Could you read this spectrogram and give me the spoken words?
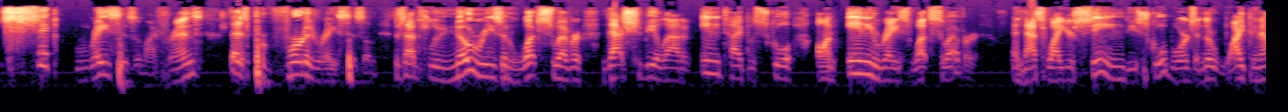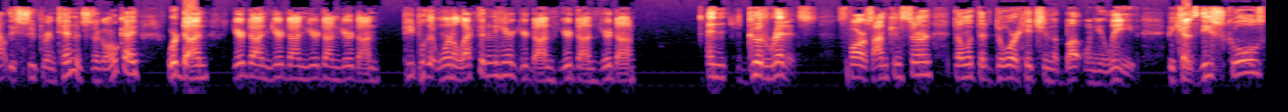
sick racism, my friends. That is perverted racism. There's absolutely no reason whatsoever that should be allowed in any type of school on any race whatsoever. And that's why you're seeing these school boards and they're wiping out these superintendents. They're going, okay, we're done. You're done. You're done. You're done. You're done. People that weren't elected in here, you're done. You're done. You're done. And good riddance. As far as I'm concerned, don't let the door hit you in the butt when you leave because these schools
